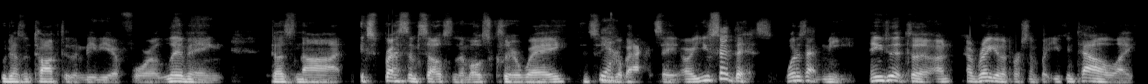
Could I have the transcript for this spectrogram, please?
who doesn't talk to the media for a living does not express themselves in the most clear way. And so Yeah. you go back and say, Oh, you said this. What does that mean? And you do that to a, a regular person, but you can tell like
